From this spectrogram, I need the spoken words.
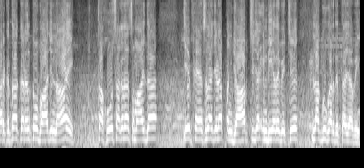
ਹਰਕਤਾਂ ਕਰਨ ਤੋਂ ਬਾਜ ਨਾ ਆਏ, ਤਾਂ ਹੋ ਸਕਦਾ ਸਮਾਜ ਦਾ ਇਹ ਫੈਸਲਾ ਜਿਹੜਾ ਪੰਜਾਬ 'ਚ ਜਾਂ ਇੰਡੀਆ ਦੇ ਵਿੱਚ ਲਾਗੂ ਕਰ ਦਿੱਤਾ ਜਾਵੇ।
